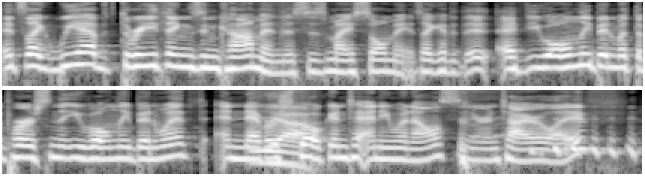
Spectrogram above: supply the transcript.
It's like we have three things in common. This is my soulmate. It's like if if you only been with the person that you've only been with and never Yeah. spoken to anyone else in your entire life.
